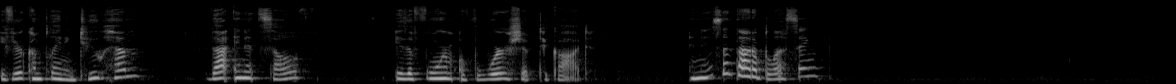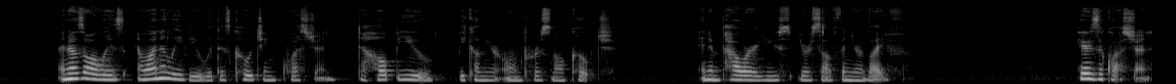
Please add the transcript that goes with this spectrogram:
if you're complaining to Him, that in itself is a form of worship to God. And isn't that a blessing? And as always, I want to leave you with this coaching question to help you become your own personal coach and empower you, yourself in your life. Here's a question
